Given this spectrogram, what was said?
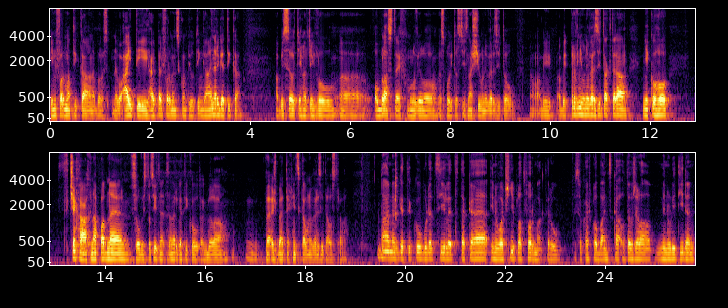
informatika nebo, nebo IT, high performance computing a energetika, aby se o těchto těch dvou uh, oblastech mluvilo ve spojitosti s naší univerzitou. Aby, aby první univerzita, která někoho v Čechách napadne v souvislosti s energetikou, tak byla PŠB Technická univerzita Ostrava. Na energetiku bude cílit také inovační platforma, kterou Vysoká škola Baňská otevřela minulý týden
